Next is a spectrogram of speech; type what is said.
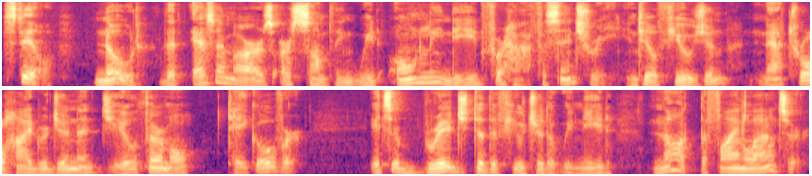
Still, Note that SMRs are something we'd only need for half a century until fusion, natural hydrogen, and geothermal take over. It's a bridge to the future that we need, not the final answer.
